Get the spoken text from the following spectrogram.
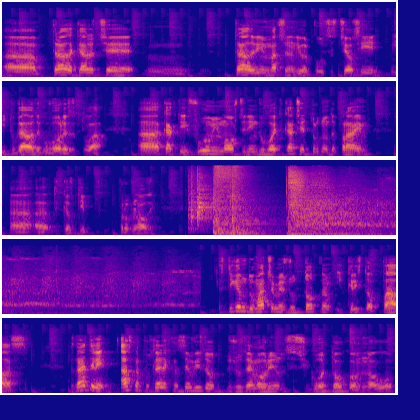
а, трябва да кажа, че м- трябва да видим матча на Ливърпул с Челси и тогава да говоря за това. А, както и Фулъм има още един двубой, така че е трудно да правим а, а, такъв тип прогнози. Стигам до мача между Тотнам и Кристал Палас. Знаете ли, аз напоследък не съм виждал Жозе Маурино да се шегува толкова много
